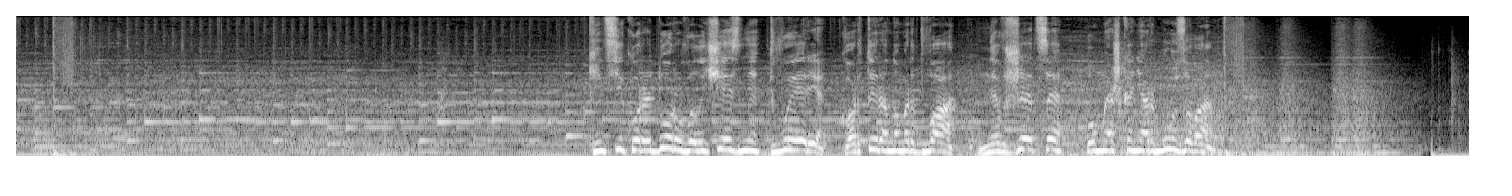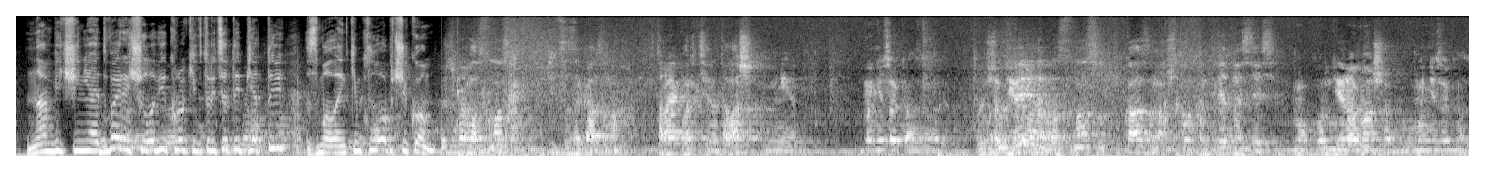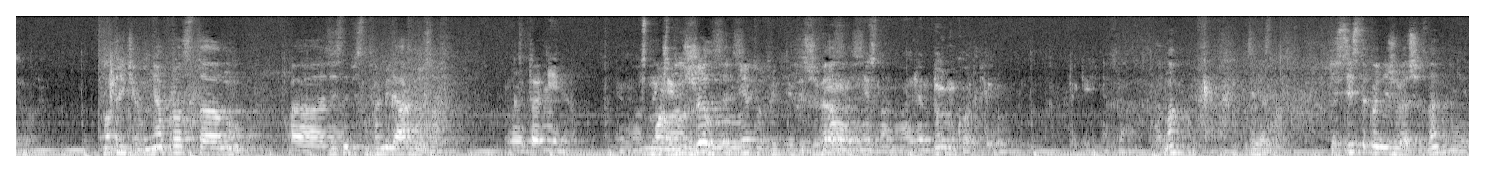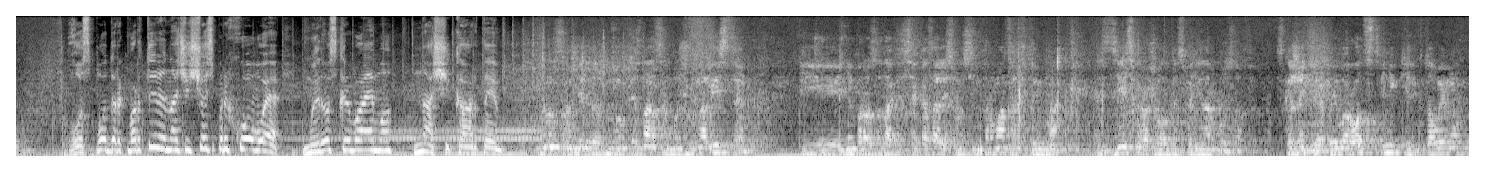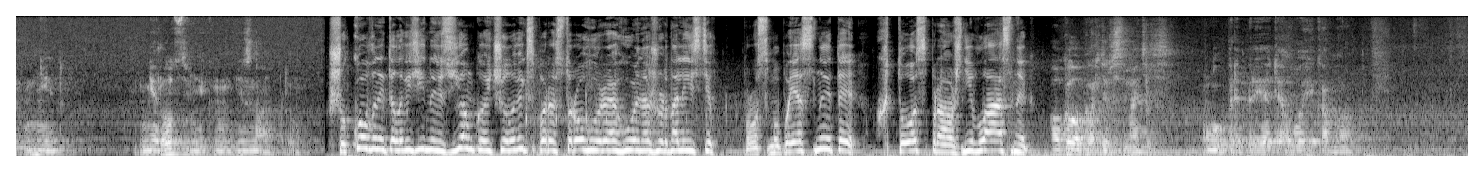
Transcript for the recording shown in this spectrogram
В кінці коридору величезні двері. Квартира номер 2 Невже це помешкання Арбузова? Нам відчиняє двері чоловік років 35 з маленьким хлопчиком. Скажите, пожалуйста, у нас пицца заказана. Вторая квартира, это ваша? Нет, мы не заказывали. То есть уверенно, просто у нас вот указано, что конкретно здесь. Ну, квартира ваша, мы не заказывали. Смотрите, у меня просто, ну, э, здесь написана фамилия Арбузов. Ну, это не. У нас Может, таких- он жил здесь? Нету таких. Или живет ну, здесь? не знаю, мы арендуем квартиру. Таких не знаю. Ладно? Интересно. То есть здесь такой не живет сейчас, да? Нет. Господар квартири, наче щось приховує. Ми розкриваємо наші карти. Мы на самом деле должны вам признаться, мы журналисты. И не просто так здесь оказались, у нас информация, что именно здесь прожил господин Арбузов. Скажите, вы его родственник или кто вы ему? Нет. Не родственник, ну, не знаю кто. Шокований телевізійною зйомкою, чоловік з пересторогою реагує на журналістів. Просимо пояснити, хто справжній власник. А у кого квартиру снимаете здесь? У предприятия «Логика Мор».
